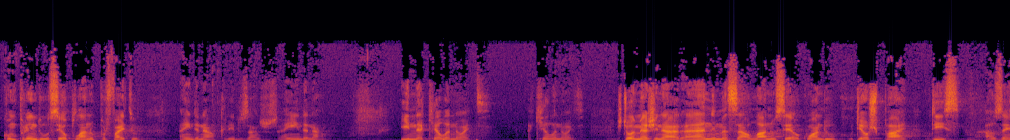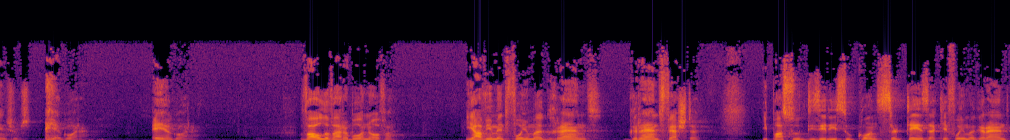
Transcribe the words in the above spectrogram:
cumprindo o seu plano perfeito, ainda não, queridos anjos, ainda não. E naquela noite, aquela noite, Estou a imaginar a animação lá no céu quando o Deus Pai disse aos anjos: É agora, é agora. Vão levar a boa nova. E obviamente foi uma grande, grande festa. E posso dizer isso com certeza que foi uma grande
